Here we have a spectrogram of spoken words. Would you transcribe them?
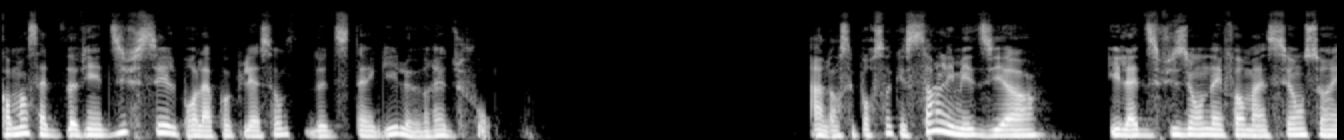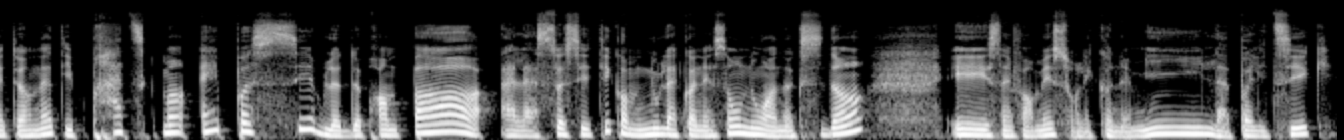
comment ça devient difficile pour la population de distinguer le vrai du faux. Alors, c'est pour ça que sans les médias, et la diffusion d'informations sur Internet est pratiquement impossible de prendre part à la société comme nous la connaissons, nous, en Occident, et s'informer sur l'économie, la politique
